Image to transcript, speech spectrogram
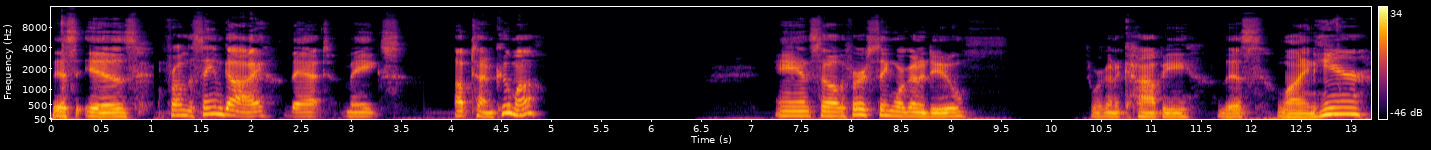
This is from the same guy that makes uptime kuma. And so the first thing we're going to do is we're going to copy this line here.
